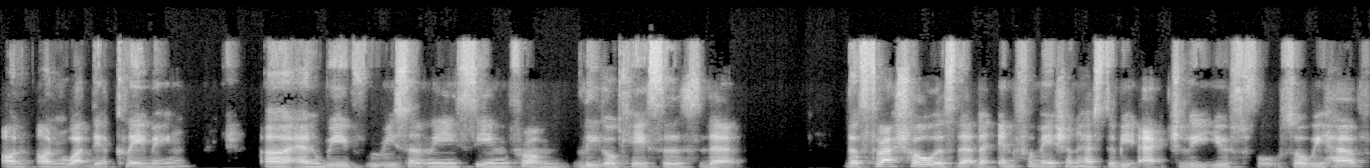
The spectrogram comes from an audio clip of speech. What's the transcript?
on on what they're claiming. Uh, and we've recently seen from legal cases that the threshold is that the information has to be actually useful. So we have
